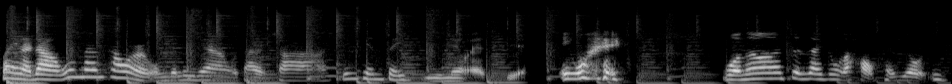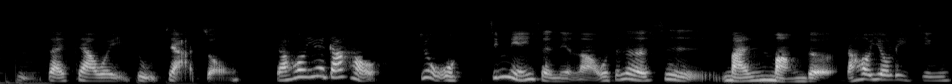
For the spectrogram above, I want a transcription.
欢迎来到 Woman Power，我们的力量。我是艾尔莎。今天这一集没有 S 姐，因为我呢正在跟我的好朋友一起在夏威夷度假中。然后因为刚好就我今年一整年啦，我真的是蛮忙的。然后又历经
